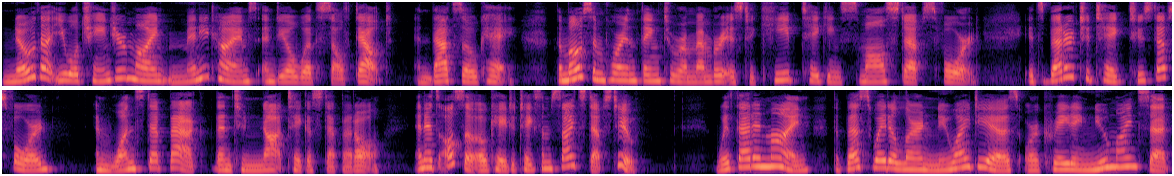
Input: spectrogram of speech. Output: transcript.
know that you will change your mind many times and deal with self doubt, and that's okay. The most important thing to remember is to keep taking small steps forward. It's better to take two steps forward and one step back than to not take a step at all. And it's also okay to take some side steps too. With that in mind, the best way to learn new ideas or create a new mindset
